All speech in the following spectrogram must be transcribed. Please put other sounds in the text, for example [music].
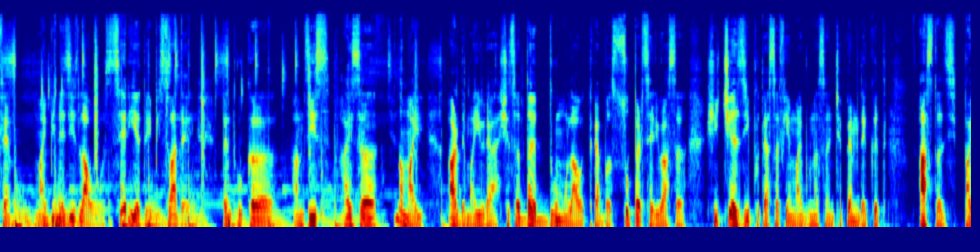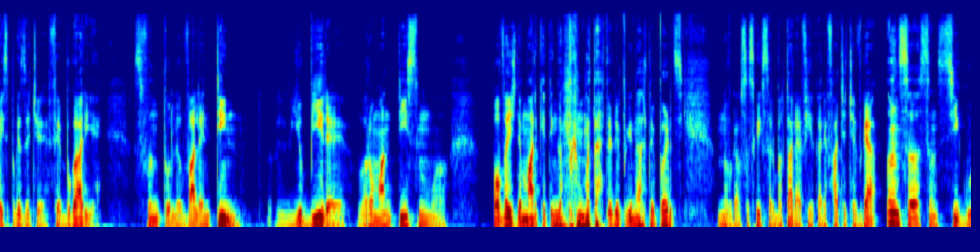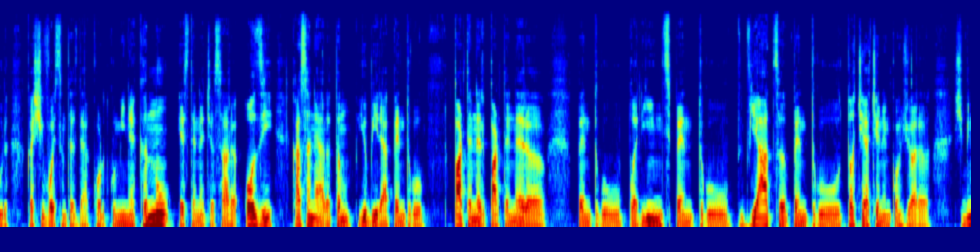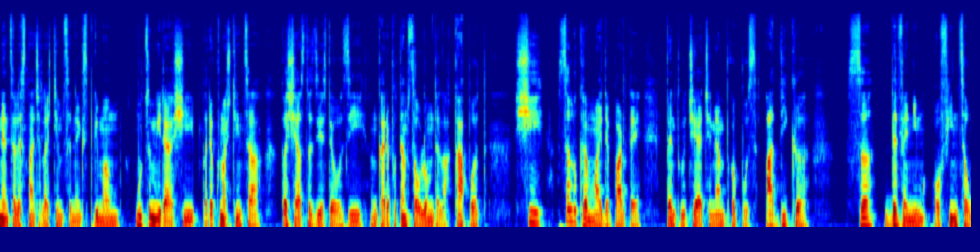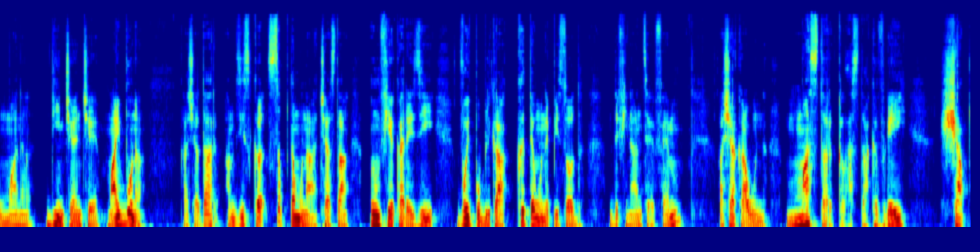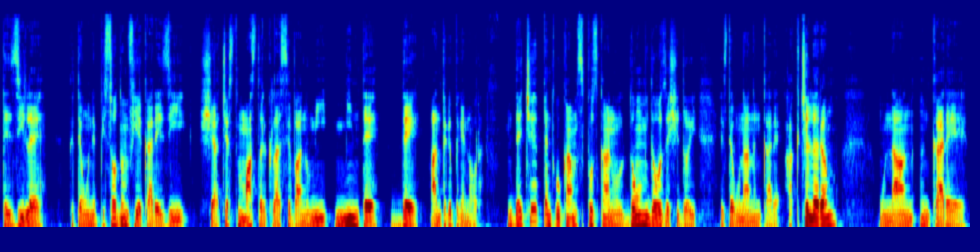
FM. Mai bine zis la o serie de episoade, pentru că am zis hai să nu mai arde mai iurea și să dă drumul la o treabă super serioasă și ce zi putea să fie mai bună să începem decât astăzi, 14 februarie, Sfântul Valentin, iubire, romantism, povești de marketing [laughs] împrumutate de prin alte părți. Nu vreau să scriu sărbătoarea, fiecare face ce vrea, însă sunt sigur că și voi sunteți de acord cu mine că nu este necesară o zi ca să ne arătăm iubirea pentru partener, parteneră, pentru părinți, pentru viață, pentru tot ceea ce ne înconjoară și bineînțeles în același timp să ne exprimăm mulțumirea și recunoștința că și astăzi este o zi în care putem să o luăm de la capăt și să lucrăm mai departe pentru ceea ce ne-am propus, adică să devenim o ființă umană din ce în ce mai bună. Așadar, am zis că săptămâna aceasta, în fiecare zi, voi publica câte un episod de Finanțe FM, așa ca un masterclass, dacă vrei, șapte zile, câte un episod în fiecare zi și acest masterclass se va numi Minte de Antreprenor. De ce? Pentru că am spus că anul 2022 este un an în care accelerăm, un an în care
